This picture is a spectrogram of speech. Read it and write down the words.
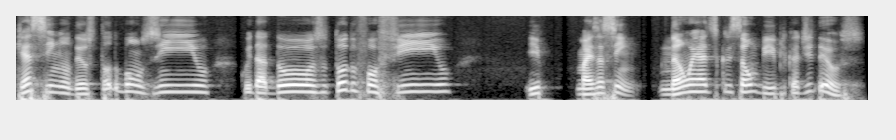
que é assim, um Deus todo bonzinho, cuidadoso, todo fofinho, e mas assim, não é a descrição bíblica de Deus.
